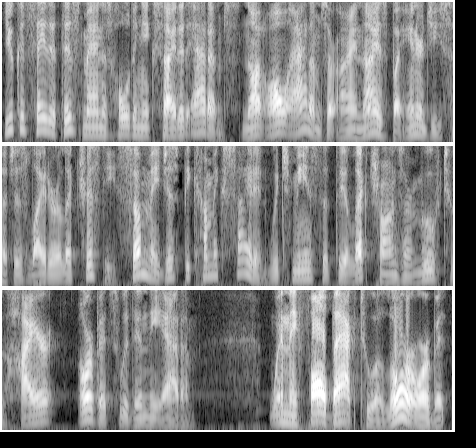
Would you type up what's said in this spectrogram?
You could say that this man is holding excited atoms. Not all atoms are ionized by energy such as light or electricity. Some may just become excited, which means that the electrons are moved to higher orbits within the atom. When they fall back to a lower orbit,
